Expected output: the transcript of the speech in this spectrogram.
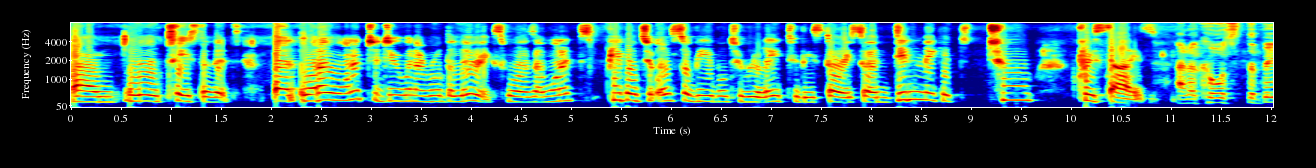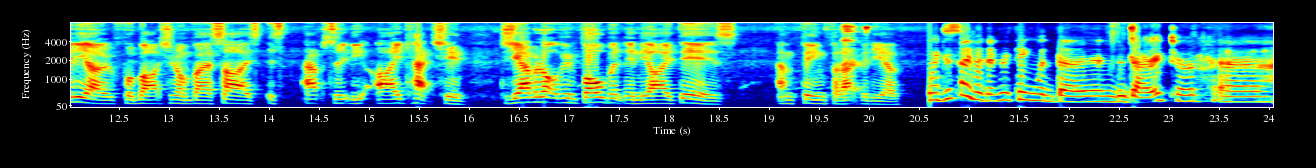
um, a little taste of it. But what I wanted to do when I wrote the lyrics was I wanted people to also be able to relate to these stories. So I didn't make it too precise. And of course, the video for Marching on Versailles is absolutely eye catching. Did you have a lot of involvement in the ideas and theme for that video? We decided everything with the, the director, uh,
